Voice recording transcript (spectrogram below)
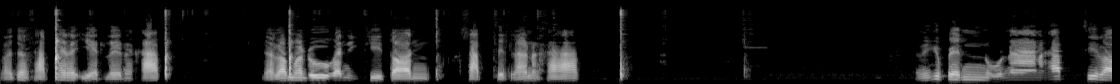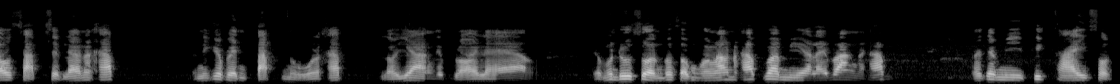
เราจะสับให้ละเอียดเลยนะครับ เดี๋ยวเรามาดูกันอีกทีตอนสับเสร็จแล้วนะครับ อันนี้ก็เป็นหนูนานะครับ ที่เราสับเสร็จแล้วนะครับ อันนี้ก็เป็นตับหนูนะครับ เราย่างเรียบร้อยแล้ว เดี๋ยวมาดูส่วนผสมของเรานะครับ ว่ามีอะไรบ้างนะครับ เราจะมีพริกไทยสด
